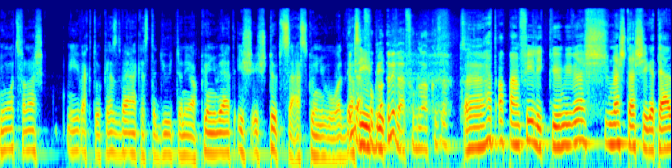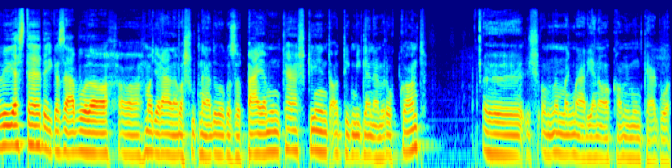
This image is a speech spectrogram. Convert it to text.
80-as évektől kezdve elkezdte gyűjteni a könyvet, és, és több száz könyv volt. De mivel, szép... fogla- mivel foglalkozott? Uh, hát apám félig kőműves mesterséget elvégezte, de igazából a, a Magyar Államvasútnál dolgozott pályamunkásként, addig míg le nem rokkant, uh, és onnan meg már ilyen alkalmi munkákból.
